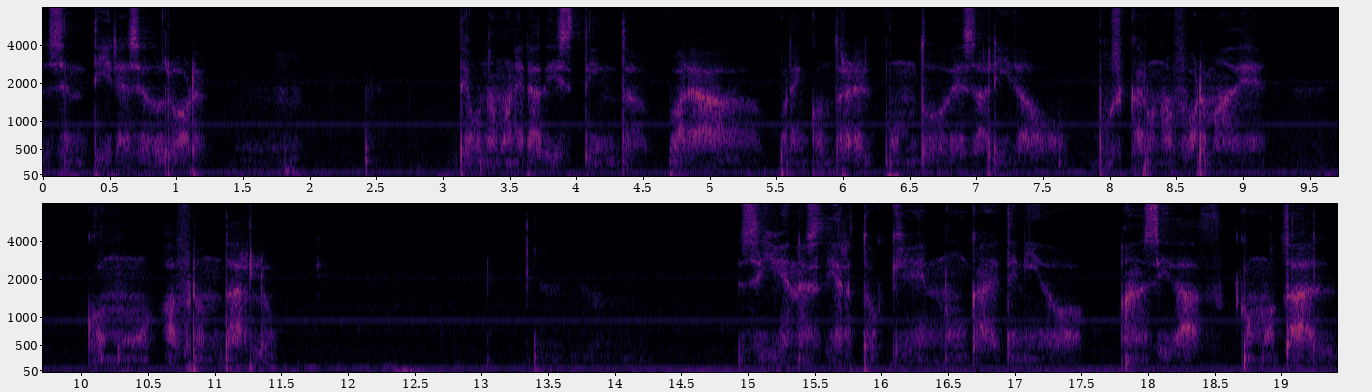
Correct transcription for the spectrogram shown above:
sentir ese dolor de una manera distinta para, salida o buscar una forma de cómo afrontarlo. Si bien es cierto que nunca he tenido ansiedad como tal,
